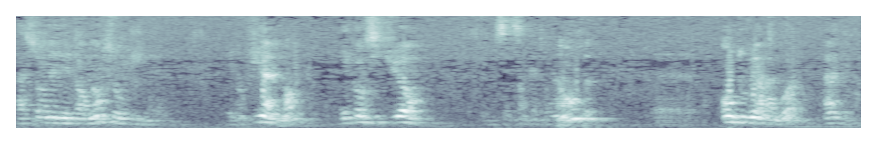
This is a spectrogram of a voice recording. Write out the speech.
à son indépendance originelle. Et donc finalement, les constituants de 1791 euh, ont ouvert la voie à la terreur.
